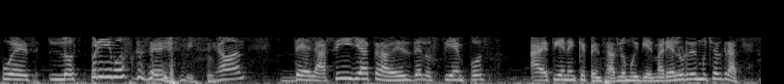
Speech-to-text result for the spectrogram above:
Pues los primos que se beneficiaban de la silla a través de los tiempos, ahí tienen que pensarlo muy bien. María Lourdes, muchas gracias.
